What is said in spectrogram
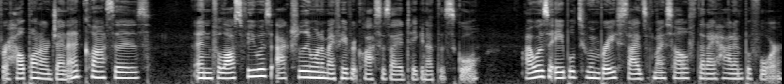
for help on our gen ed classes. And philosophy was actually one of my favorite classes I had taken at this school. I was able to embrace sides of myself that I hadn't before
